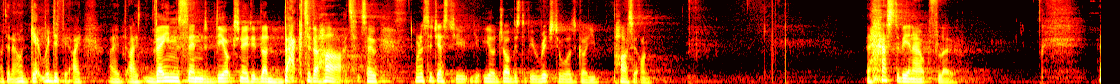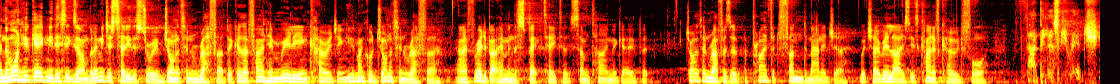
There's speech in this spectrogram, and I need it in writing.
I don't know, get rid of it. I, I, I veins send deoxygenated blood back to the heart. So I want to suggest to you, your job is to be rich towards God. You pass it on. There has to be an outflow. And the one who gave me this example, let me just tell you the story of Jonathan Ruffer because I found him really encouraging. He's a man called Jonathan Ruffer, and I've read about him in The Spectator some time ago. But Jonathan Ruffer is a, a private fund manager, which I realized is kind of code for fabulously rich.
